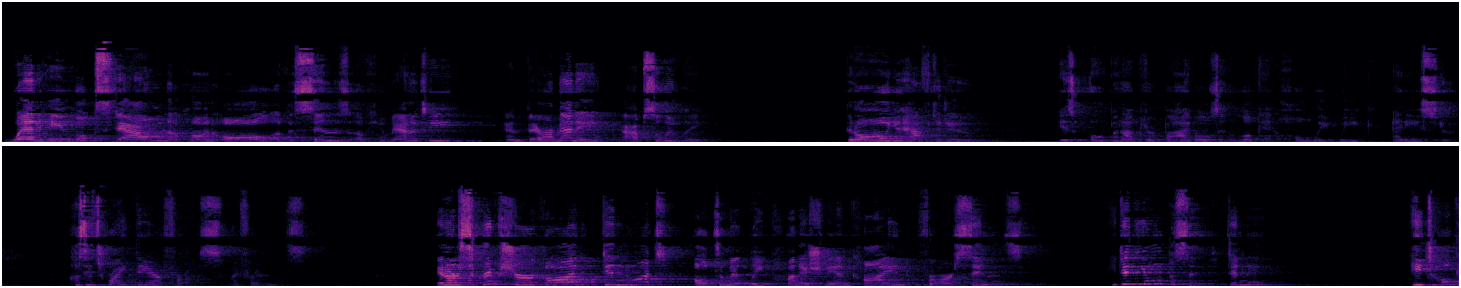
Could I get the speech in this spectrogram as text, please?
when he looks down upon all of the sins of humanity, and there are many, absolutely, then all you have to do is open up your Bibles and look at Holy Week and Easter, because it's right there for us, my friends. In our scripture, God did not ultimately punish mankind for our sins. He did the opposite, didn't he? He took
